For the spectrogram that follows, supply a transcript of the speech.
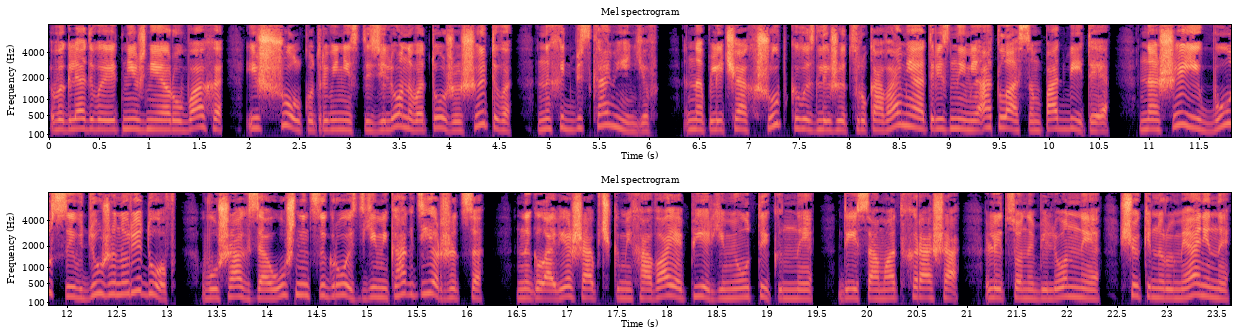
выглядывает нижняя рубаха из шелку травянисто-зеленого, тоже шитого, но хоть без каменьев. На плечах шубка возлежит с рукавами отрезными атласом подбитые, на шее бусы в дюжину рядов, в ушах заушницы гроздьями как держатся, на голове шапочка меховая, перьями утыканные, да и сама-то хороша, лицо набеленное, щеки нарумянины,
